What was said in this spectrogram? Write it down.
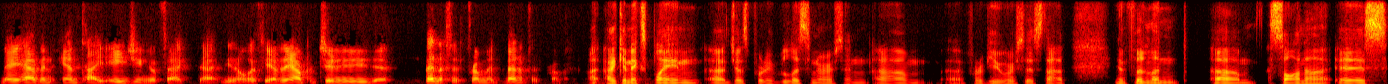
may have an anti-aging effect that you know if you have the opportunity to benefit from it benefit from it. I, can explain uh, just for the listeners and um, uh, for viewers is that in finland um, sauna is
